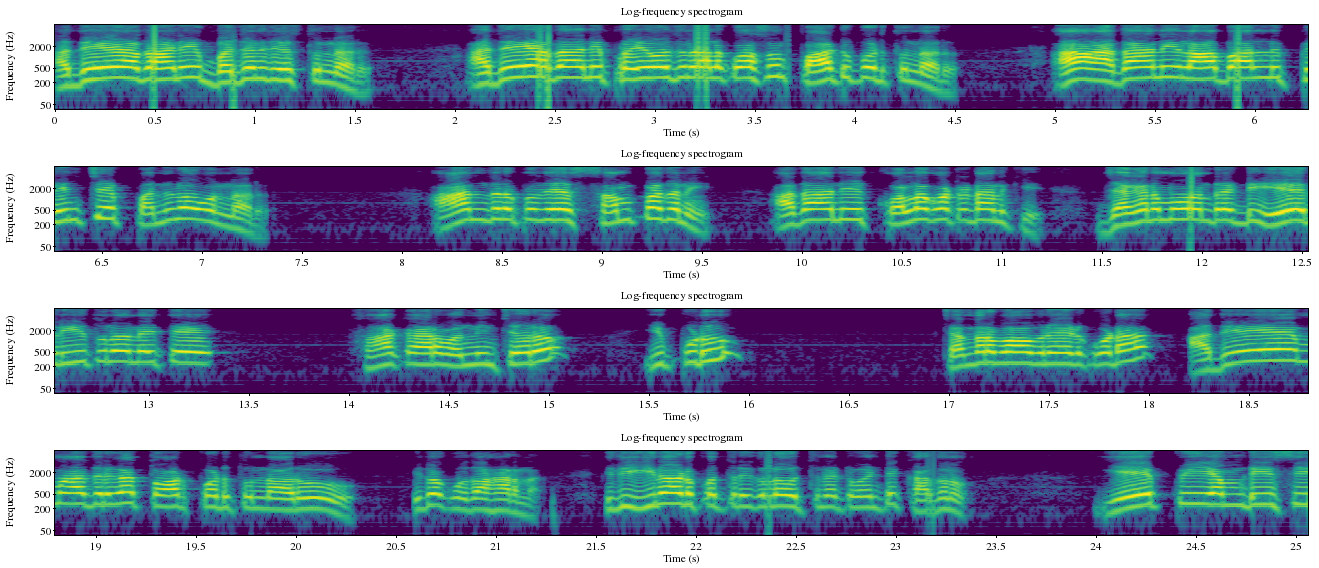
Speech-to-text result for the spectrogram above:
అదే అదాని భజన చేస్తున్నారు. అదే అదాని ప్రయోజనాల కోసం పాటుపడుతున్నారు. ఆ అదాని లాభాలను పెంచే పనిలో ఉన్నారు. ఆంధ్రప్రదేశ్ సంపదని అదాని కొల్లగొట్టడానికి జగన్మోహన్ రెడ్డి ఏ రీతిలోనైతే సహకారం అందించారో ఇప్పుడు చంద్రబాబు నాయుడు కూడా అదే మాదిరిగా తోడ్పడుతున్నారు. ఇది ఒక ఉదాహరణ. ఇది ఈనాడు పత్రికలో వచ్చినటువంటి కథనం. ఏపీఎండిసి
